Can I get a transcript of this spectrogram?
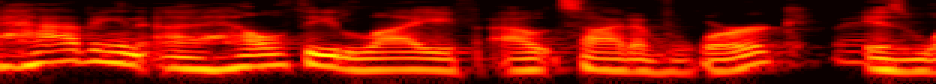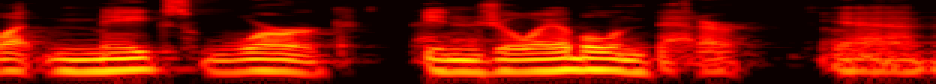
having a healthy life outside of work is what makes work enjoyable and better yeah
